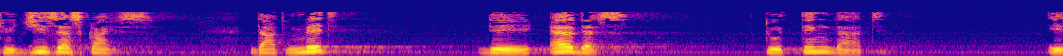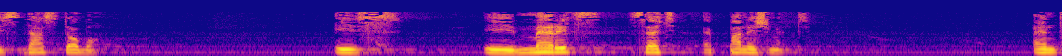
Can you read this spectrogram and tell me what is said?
to Jesus Christ that made the elders to think that is that stubborn is he merits such a punishment. And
